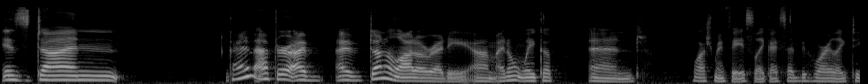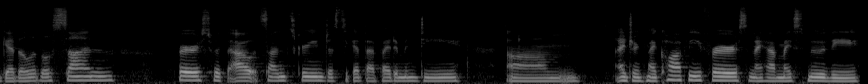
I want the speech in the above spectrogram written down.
is done kind of after I've I've done a lot already. Um, I don't wake up and wash my face like I said before. I like to get a little sun first without sunscreen just to get that vitamin D. Um, I drink my coffee first and I have my smoothie.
